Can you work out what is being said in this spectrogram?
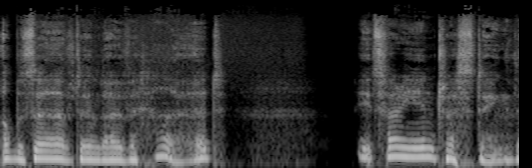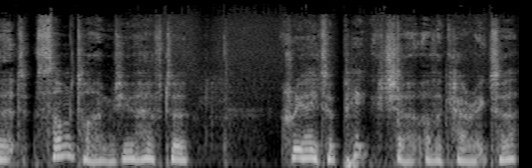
observed and overheard, it's very interesting that sometimes you have to create a picture of a character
